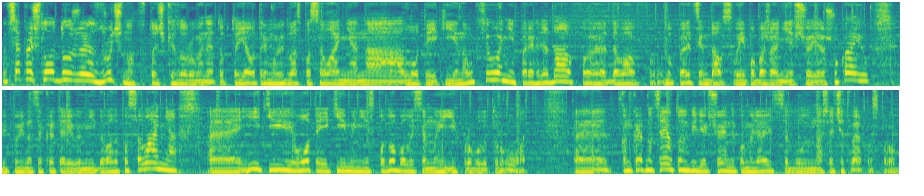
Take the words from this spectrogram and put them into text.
Все пройшло дуже зручно з точки зору мене. Тобто я отримав від вас посилання на лоти, які є на аукціоні, переглядав, е, давав ну перед цим дав свої побажання, що я шукаю. Відповідно цих критерій ви мені давали посилання. Е, І ті лоти, які мені сподобалися, ми їх пробували торгувати. Е, Конкретно цей автомобіль, якщо я не помиляюсь, це була наша четверта спроба.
